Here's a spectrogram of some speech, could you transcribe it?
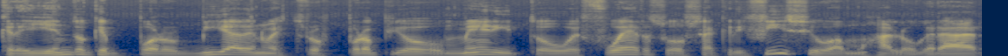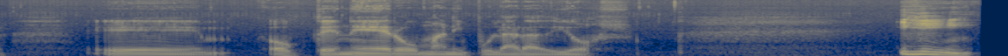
creyendo que por vía de nuestros propios méritos o esfuerzo o sacrificio vamos a lograr obtener o manipular a Dios. Y,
